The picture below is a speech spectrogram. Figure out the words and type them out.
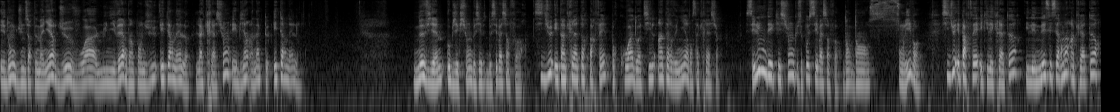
Et donc, d'une certaine manière, Dieu voit l'univers d'un point de vue éternel. La création est bien un acte éternel. Neuvième objection de Sébastien Faure. Si Dieu est un créateur parfait, pourquoi doit-il intervenir dans sa création? C'est l'une des questions que se pose Sébastien Faure. Dans, dans son livre, si Dieu est parfait et qu'il est créateur, il est nécessairement un créateur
